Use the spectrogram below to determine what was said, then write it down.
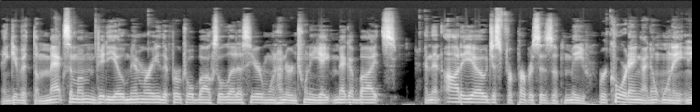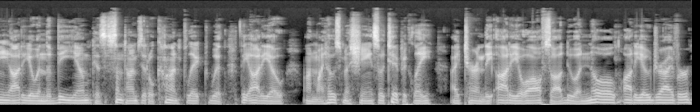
and give it the maximum video memory that VirtualBox will let us here, 128 megabytes. And then audio, just for purposes of me recording, I don't want any audio in the VM because sometimes it'll conflict with the audio on my host machine. So typically I turn the audio off, so I'll do a null audio driver.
